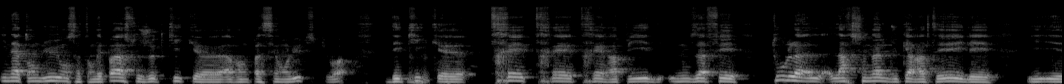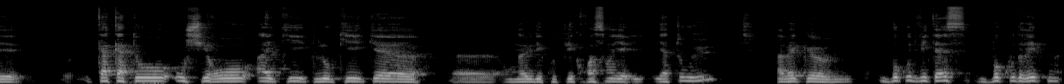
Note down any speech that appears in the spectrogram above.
inattendu. On s'attendait pas à ce jeu de kick avant de passer en lutte, tu vois. Des mhm. kicks très très très rapides. Il nous a fait tout l'arsenal du karaté. Il est, il est Kakato, Ushiro, high kick, low kick, euh, euh, on a eu des coups de pied croissants, il y a, tout eu, avec euh, beaucoup de vitesse, beaucoup de rythme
